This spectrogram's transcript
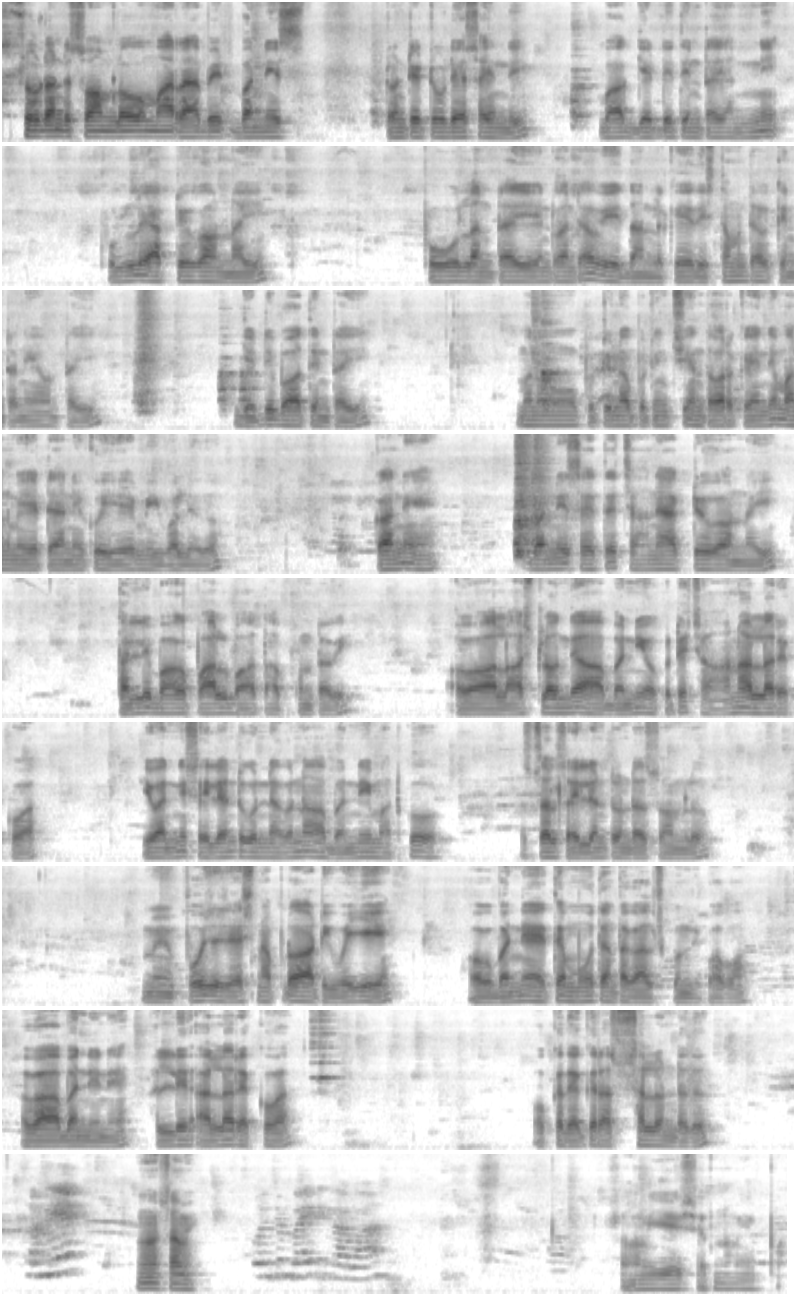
చూడండి స్వామిలో మా rabbit bunnies twenty two days అయింది. బాగా గడ్డి తింటాయి అన్నీ. ఫుల్ యాక్టివ్గా ఉన్నాయి. పువ్వులు అంటాయి ఏంటంటే అవి దానిలోకి ఏది ఇష్టం ఉంటే అవి తింటూనే ఉంటాయి. గడ్డి బాగా తింటాయి. మనం పుట్టినప్పటి నుంచి ఎంతవరకు అయింది. మనం ఏ టానిక్ ఏమి ఇవ్వలేదు. కానీ బన్నీస్ అయితే చాలా యాక్టివ్గా ఉన్నాయి. తల్లి బాగా పాలు బాగా తాపుకుంటుంది. ఆ లాస్ట్లో ఉంది. ఆ బన్నీ ఒకటే చాలా అల్లరి ఎక్కువ. ఇవన్నీ సైలెంట్గా ఉన్నా కానీ ఆ బన్నీ మటుకు అస్సలు సైలెంట్ ఉండదు స్వాములు. మేము పూజ చేసినప్పుడు వాటికి పోయి ఒక బన్నీ అయితే మూత ఎంత కాల్చుకుంది పాపం. ఒక బన్నీని అల్లి అల్లరి ఎక్కువ. ఒక్క దగ్గర అస్సలు ఉండదు స్వామి స్వామి శరణమయ్యప్ప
